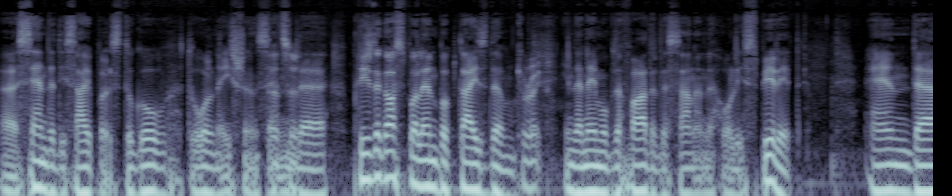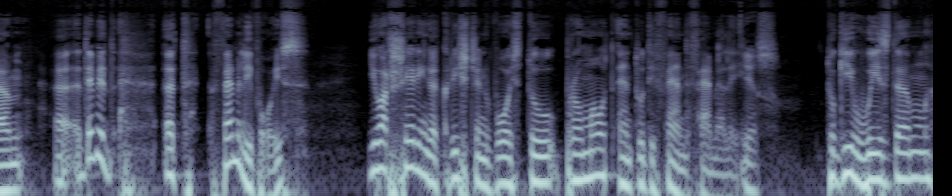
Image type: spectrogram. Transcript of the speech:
uh, sent the disciples to go to all nations That's and uh, preach the gospel and baptize them Correct. in the name of the Father, the Son, and the Holy Spirit. And um, uh, David, at Family Voice, you are sharing a Christian voice to promote and to defend family Yes. to give wisdom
